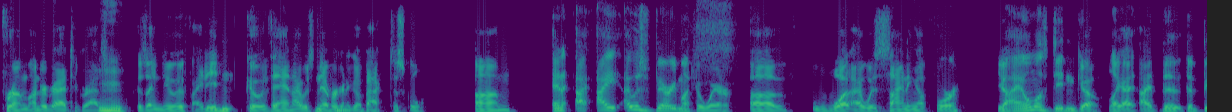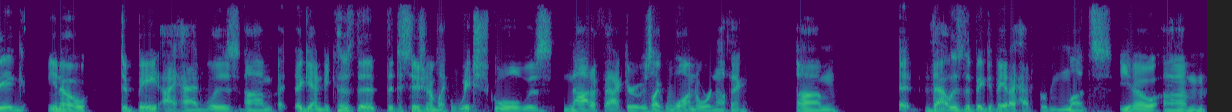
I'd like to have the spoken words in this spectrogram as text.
from undergrad to grad school because mm-hmm. I knew if I didn't go then, I was never going to go back to school. Um, and I, I, I was very much aware of what I was signing up for. You know, I almost didn't go. Like I, I the the big you know debate I had was um again because the the decision of like which school was not a factor. It was like one or nothing. Um, eh, that was the big debate I had for months. You know, um,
